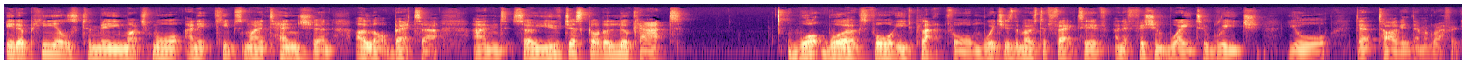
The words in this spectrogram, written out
it appeals to me much more and it keeps my attention a lot better. And so you've just got to look at what works for each platform, which is the most effective and efficient way to reach your de- target demographic.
